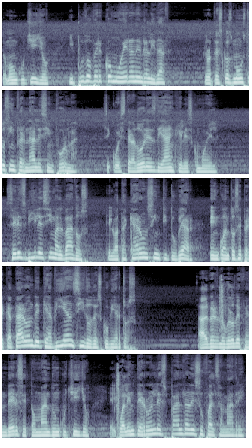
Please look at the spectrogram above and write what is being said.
Tomó un cuchillo y pudo ver cómo eran en realidad, grotescos monstruos infernales sin forma, secuestradores de ángeles como él seres viles y malvados que lo atacaron sin titubear en cuanto se percataron de que habían sido descubiertos. Albert logró defenderse tomando un cuchillo, el cual enterró en la espalda de su falsa madre.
